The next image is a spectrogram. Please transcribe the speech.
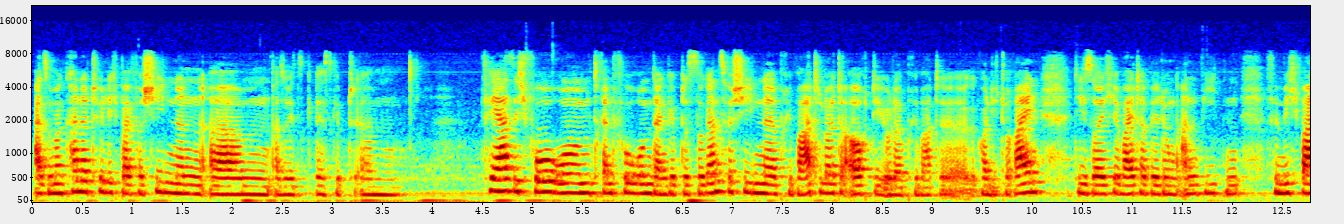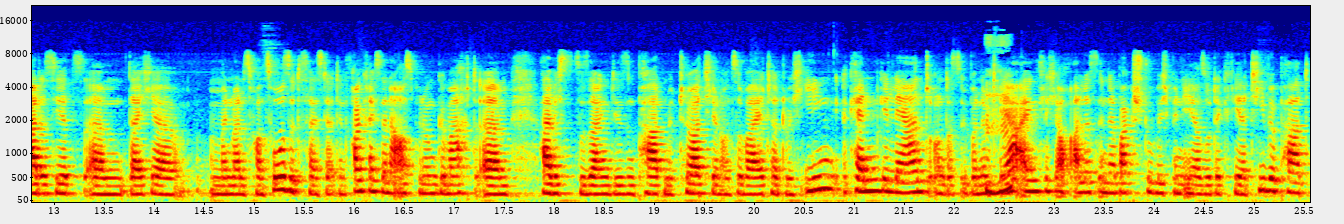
Also man kann natürlich bei verschiedenen, ähm, also jetzt, es gibt ähm, Pfirsich-Forum, Trendforum, dann gibt es so ganz verschiedene private Leute auch, die oder private Konditoreien, die solche Weiterbildungen anbieten. Für mich war das jetzt, ähm, da ich ja, mein Mann ist Franzose, das heißt, er hat in Frankreich seine Ausbildung gemacht, ähm, habe ich sozusagen diesen Part mit Törtchen und so weiter durch ihn kennengelernt und das übernimmt mhm. er eigentlich auch alles in der Backstube. Ich bin eher so der kreative Part,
